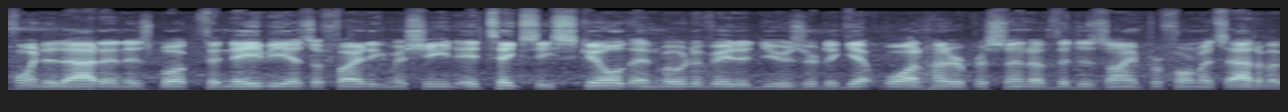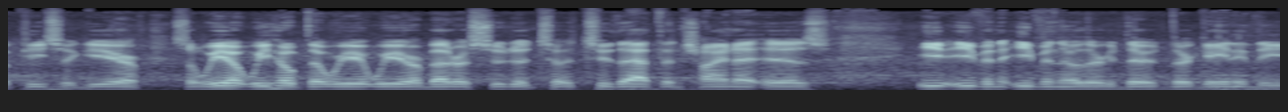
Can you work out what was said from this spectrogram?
pointed out in his book, the Navy as a fighting machine machine, it takes a skilled and motivated user to get 100% of the design performance out of a piece of gear. So we, we hope that we, we are better suited to, to that than China is, even, even though they're, they're, they're gaining the,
